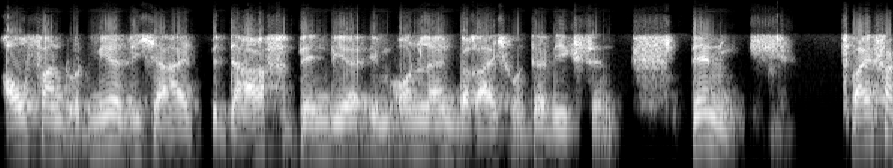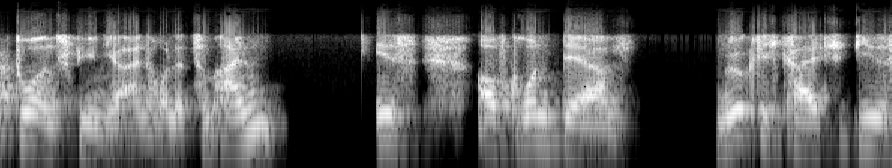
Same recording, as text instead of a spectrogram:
Aufwand und mehr Sicherheit bedarf, wenn wir im Online-Bereich unterwegs sind. Denn Zwei Faktoren spielen hier eine Rolle. Zum einen ist aufgrund der Möglichkeit, dieses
